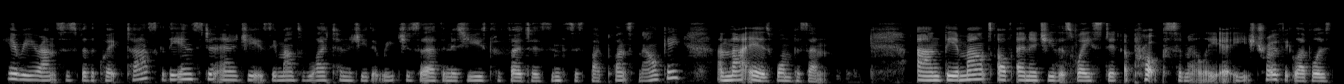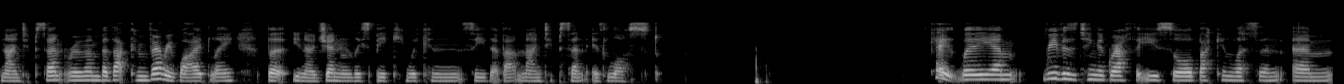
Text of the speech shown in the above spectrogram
Here are your answers for the quick task. The incident energy is the amount of light energy that reaches Earth and is used for photosynthesis by plants and algae, and that is 1% and the amount of energy that's wasted approximately at each trophic level is 90%. Remember that can vary widely, but you know, generally speaking, we can see that about 90% is lost. Okay, we're um, revisiting a graph that you saw back in lesson um,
